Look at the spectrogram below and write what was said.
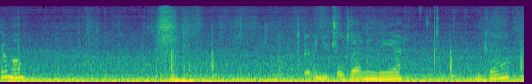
Come on. Bit of a neutral turn in the uh, car.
